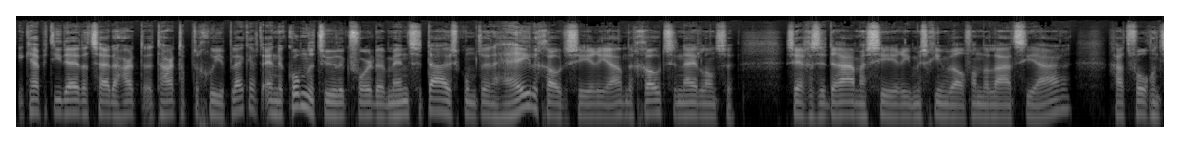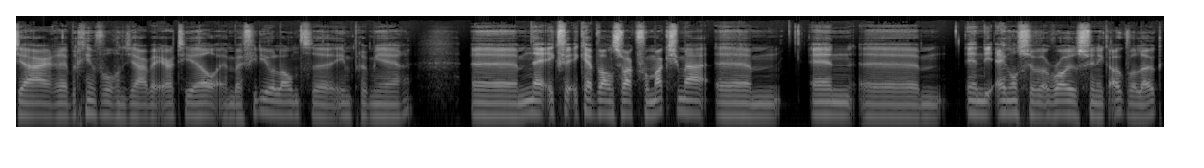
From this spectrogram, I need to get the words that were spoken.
ik heb het idee dat zij de hart, het hart op de goede plek heeft. En er komt natuurlijk voor de mensen thuis komt een hele grote serie aan. De grootste Nederlandse, zeggen ze, dramaserie misschien wel van de laatste jaren. Gaat volgend jaar, eh, begin volgend jaar bij RTL en bij Videoland eh, in première. Ehm, nee, ik, ik heb wel een zwak voor Maxima. Ehm, en, ehm, en die Engelse Royals vind ik ook wel leuk.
